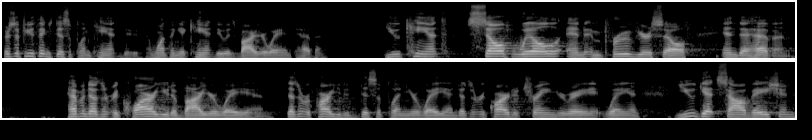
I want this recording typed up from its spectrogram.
there's a few things discipline can't do. And one thing it can't do is buy your way into heaven. You can't self will and improve yourself into heaven. Heaven doesn't require you to buy your way in, doesn't require you to discipline your way in, doesn't require to train your way in. You get salvation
